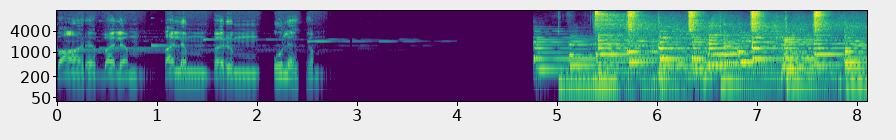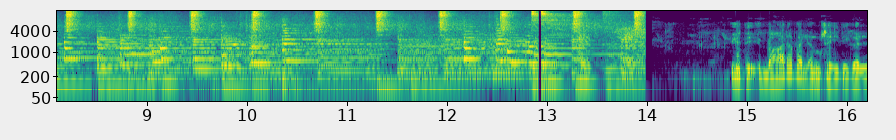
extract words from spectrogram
பாரபலம் பலம் வரும் உலகம். இது பாரபலம் செய்திகள்.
